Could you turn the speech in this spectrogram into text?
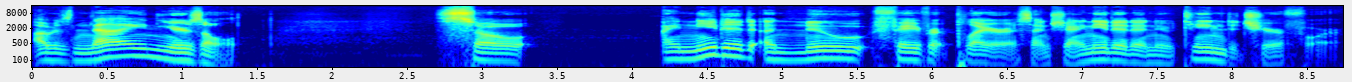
I was nine years old. So I needed a new favorite player, essentially. I needed a new team to cheer for.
